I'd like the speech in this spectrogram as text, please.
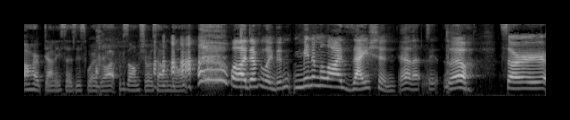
I hope Dani says this word right because I'm sure as hell not. well, I definitely didn't. Minimalization. yeah, that's it. Ugh. So,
